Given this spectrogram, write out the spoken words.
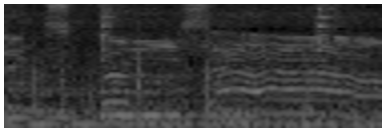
sixpence out.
